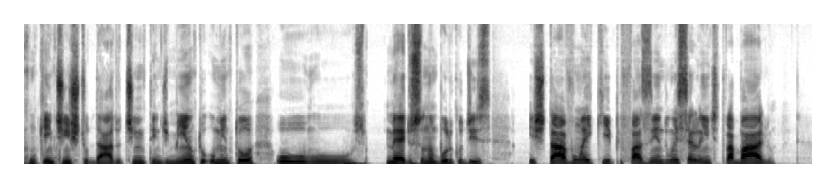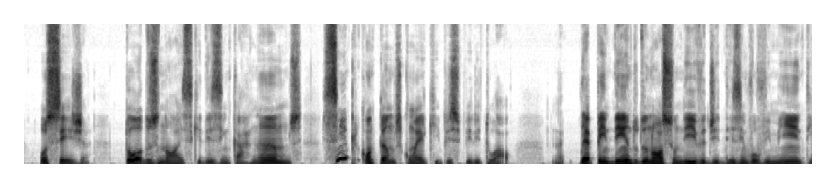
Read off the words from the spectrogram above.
com quem tinha estudado, tinha entendimento, o mentor, o, o médio sonambúlico diz: estava uma equipe fazendo um excelente trabalho. Ou seja, todos nós que desencarnamos sempre contamos com a equipe espiritual. Né? Dependendo do nosso nível de desenvolvimento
